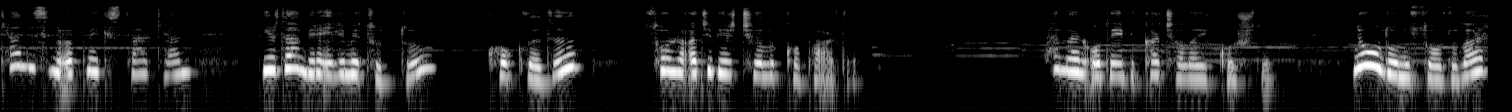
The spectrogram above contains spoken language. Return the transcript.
Kendisini öpmek isterken birdenbire elimi tuttu, kokladı, sonra acı bir çığlık kopardı. Hemen odaya birkaç halayık koştu. Ne olduğunu sordular.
